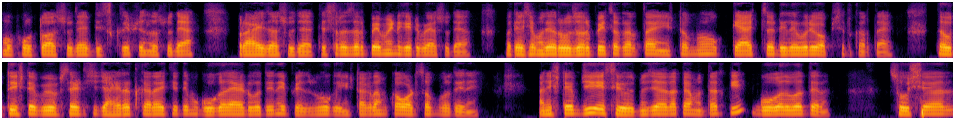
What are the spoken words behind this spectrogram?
मग फोटो असू द्या डिस्क्रिप्शन असू द्या प्राइस असू द्या. तिसरं जर पेमेंट गेटवे असू द्या मग त्याच्यामध्ये रोजर पेचं करताय इंस्टामो कॅशचं डिलिव्हरी ऑप्शन करताय. चौथी स्टेप वेबसाईटची जाहिरात करायची ते मग गुगल ऍड वरती नाही फेसबुक इंस्टाग्राम का व्हॉट्सअप वरती नाही. आणि स्टेप जी एसी म्हणजे याला काय म्हणतात की गुगलवरती ना सोशल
